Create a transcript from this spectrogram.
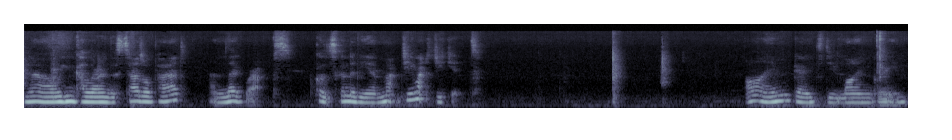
Now we can colour in the saddle pad and leg wraps because it's going to be a matchy matchy kit. I'm going to do lime green.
